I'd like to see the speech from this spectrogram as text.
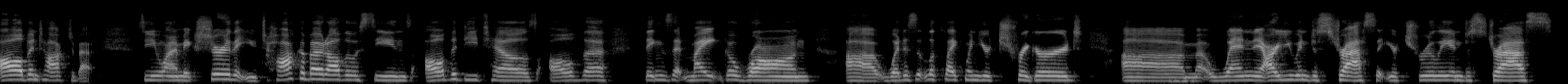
all been talked about. So you want to make sure that you talk about all those scenes all the details all the things that might go wrong. Uh, what does it look like when you're triggered um, when are you in distress that you're truly in distress?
